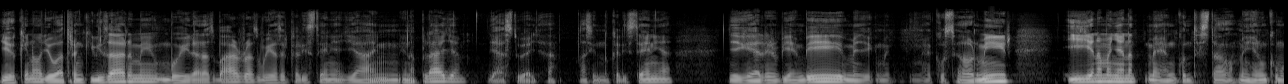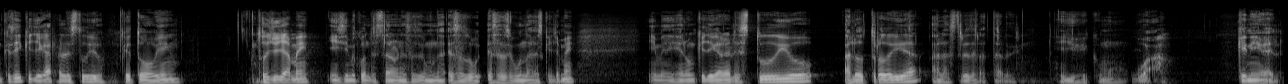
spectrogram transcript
Y yo que no, yo voy a tranquilizarme, voy a ir a las barras, voy a hacer calistenia ya en, en la playa, ya estuve allá haciendo calistenia Llegué al Airbnb, me, me, me, acosté a dormir y en la mañana me habían contestado. Me dijeron como que sí, que llegara al estudio, que todo bien. Entonces yo llamé y sí me contestaron esa segunda, esa, esa segunda vez que llamé. Y me dijeron que llegara al estudio al otro día a las 3 de la tarde. Y yo dije como, wow, qué nivel.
